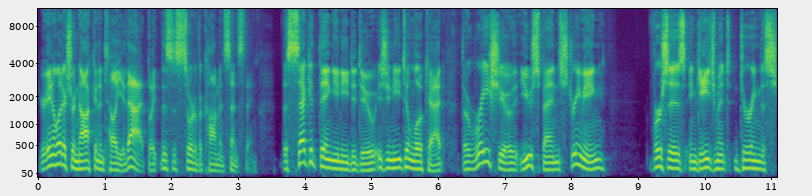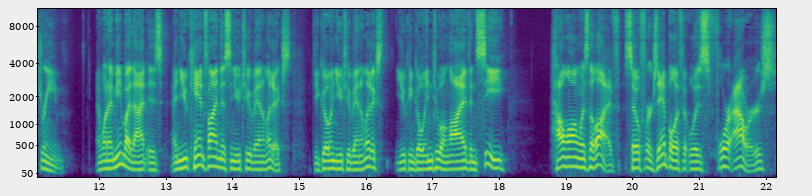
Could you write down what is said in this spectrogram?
Your analytics are not going to tell you that, but this is sort of a common sense thing. The second thing you need to do is you need to look at the ratio that you spend streaming versus engagement during the stream. And what I mean by that is, and you can find this in YouTube Analytics. If you go in YouTube Analytics, you can go into a live and see how long was the live? So, for example, if it was four hours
